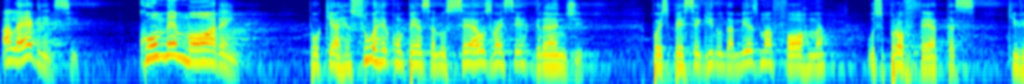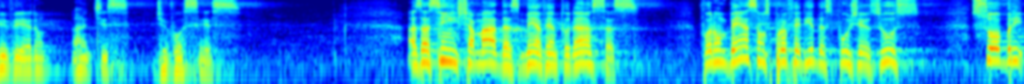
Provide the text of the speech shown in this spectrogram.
Alegrem-se, comemorem, porque a sua recompensa nos céus vai ser grande, pois perseguiram da mesma forma os profetas que viveram antes de vocês. As assim chamadas bem-aventuranças foram bênçãos proferidas por Jesus sobre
